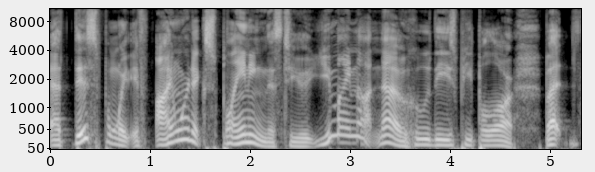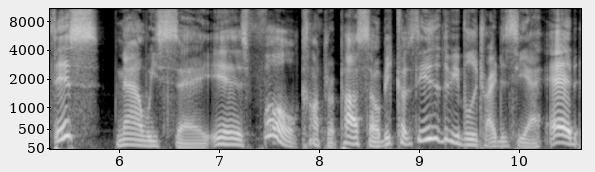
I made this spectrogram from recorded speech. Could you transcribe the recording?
at this point, if I weren't explaining this to you, you might not know who these people are. But this, now we say, is full contrapasso because these are the people who tried to see ahead,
